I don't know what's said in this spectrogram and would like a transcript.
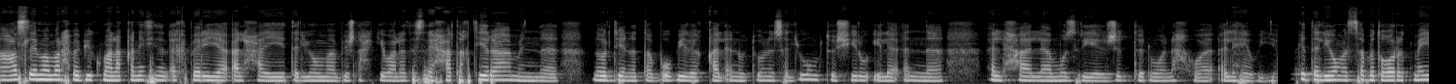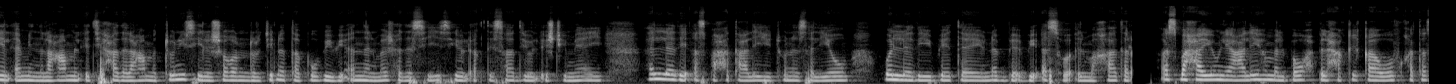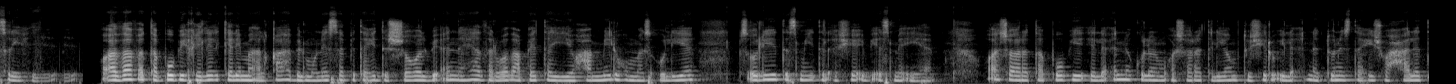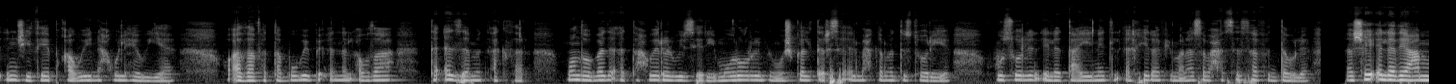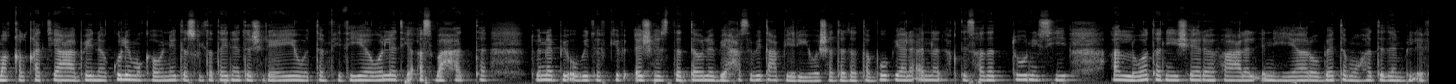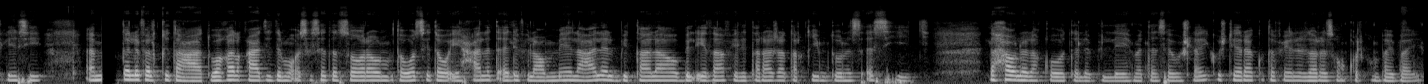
عسلامة مرحبا بكم على قناتنا الإخبارية الحياة اليوم. باش نحكيو على تصريحات خطيرة من نور الدين الطبوبي اللي قال أن تونس اليوم تشير إلى أن الحالة مزرية جدا ونحو الهاوية. أكد اليوم السبت غرة ماي الأمين العام للاتحاد العام التونسي للشغل نور الدين الطبوبي بأن المشهد السياسي والاقتصادي والاجتماعي الذي أصبحت عليه تونس اليوم والذي بات ينبئ بأسوأ المخاطر أصبح يملي عليهم البوح بالحقيقة وفق تصريحه. وأضاف الطبوبي خلال كلمة ألقاها بالمناسبة عيد الشغل بأن هذا الوضع بات يحملهم مسؤولية مسؤولية تسمية الأشياء بأسمائها. وأشار الطبوبي إلى أن كل المؤشرات اليوم تشير إلى أن تونس تعيش حالة انجذاب قوي نحو الهوية. وأضاف الطبوبي بأن الأوضاع تأزمت أكثر. منذ بدأ التحوير الوزاري مرورا بمشكلة إرساء المحكمة الدستورية وصولا إلى التعيينات الأخيرة في مناصب حساسة في الدولة. الشيء الذي عمق القطيعة بين كل مكونات السلطتين التشريعية والتنفيذية والتي أصبحت تنبئ بتفكيك أجهزة الدولة بحسب تعبيره وشدد الطبوبي على أن الاقتصاد التونسي الوطني شارف على الانهيار وبات مهددا بالإفلاس مختلف القطاعات وغلق عديد المؤسسات الصغرى والمتوسطة وإحالة آلاف العمال على البطالة وبالإضافة لتراجع ترقيم تونس السيادي. لا حول ولا قوة إلا بالله. ما تنسوش like واشتراك وتفعيل الجرس ونقولكم bye bye.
